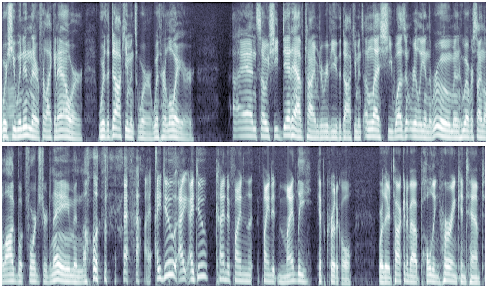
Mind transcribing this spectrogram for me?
where she went in there for like an hour where the documents were with her lawyer. And so she did have time to review the documents, unless she wasn't really in the room and whoever signed the logbook forged her name and all of that. I, I do I, I do kind of find find it mildly hypocritical where they're talking about holding her in contempt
